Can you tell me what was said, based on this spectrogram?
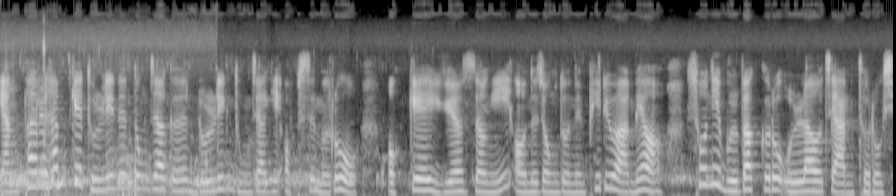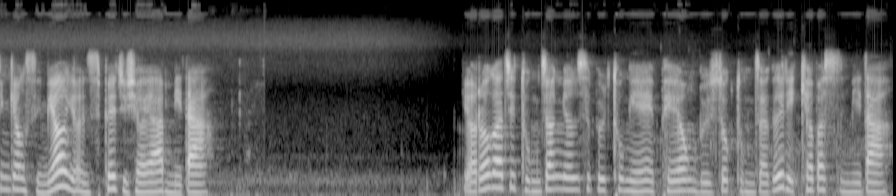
양팔을 함께 돌리는 동작은 롤링 동작이 없으므로 어깨의 유연성이 어느 정도는 필요하며 손이 물 밖으로 올라오지 않도록 신경 쓰며 연습해 주셔야 합니다. 여러 가지 동작 연습을 통해 배영 물속 동작을 익혀봤습니다.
